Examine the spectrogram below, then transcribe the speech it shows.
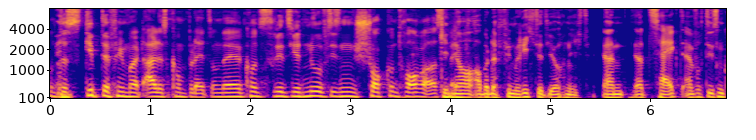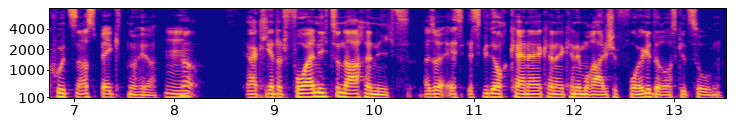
Und das gibt der Film halt alles komplett und er konzentriert sich halt nur auf diesen Schock- und Horror-Aspekt. Genau, aber der Film richtet ja auch nicht. Er, er zeigt einfach diesen kurzen Aspekt nur her. Mhm. Ja. Er erklärt halt vorher nichts und nachher nichts. Also es, es wird auch keine, keine, keine moralische Folge daraus gezogen.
